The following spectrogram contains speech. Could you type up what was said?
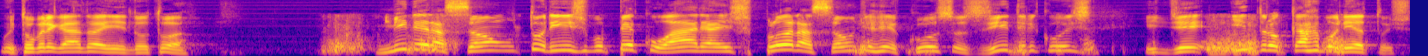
Muito obrigado aí, doutor. Mineração, turismo, pecuária, exploração de recursos hídricos e de hidrocarbonetos.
